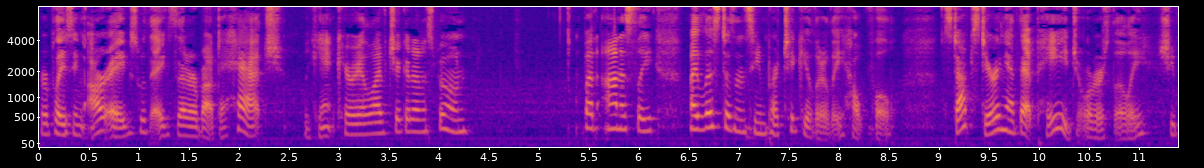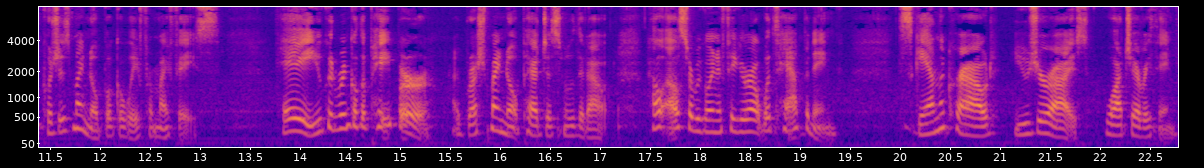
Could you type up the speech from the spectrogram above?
Replacing our eggs with eggs that are about to hatch. We can't carry a live chicken on a spoon. But honestly, my list doesn't seem particularly helpful. Stop staring at that page, orders Lily. She pushes my notebook away from my face. Hey, you could wrinkle the paper. I brush my notepad to smooth it out. How else are we going to figure out what's happening? Scan the crowd, use your eyes, watch everything.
